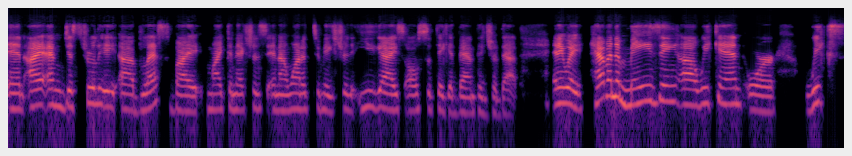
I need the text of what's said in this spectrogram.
And i am just truly uh, blessed by my connections. And i wanted to make sure that you guys also take advantage of that. Anyway have an amazing uh, weekend or weeks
